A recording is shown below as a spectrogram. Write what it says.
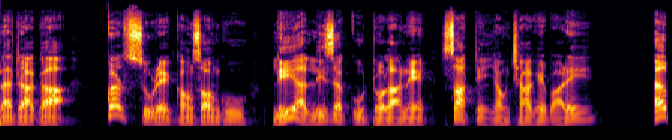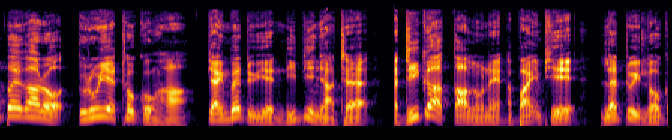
Meta က Quest ဆိုတဲ့ခေါင်းဆောင်ကို449ဒေါ်လာနဲ့စတင်ရောင်းချခဲ့ပါတယ်။ Apple ကတော့သူတို့ရဲ့ထုတ်ကုန်ဟာပြိုင်ဘက်တွေရဲ့နည်းပညာထက်အဓိကတာလွန်တဲ့အပိုင်းအဖြစ်လက်တွေ့လောက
